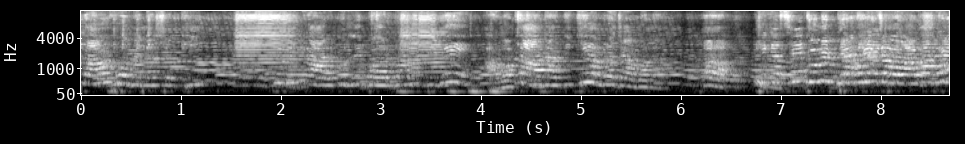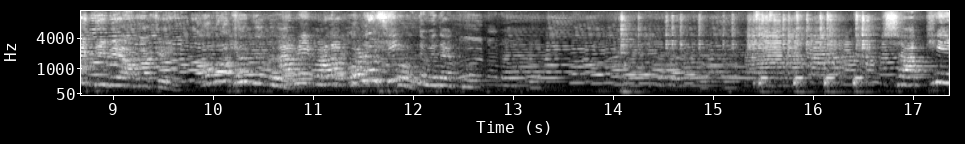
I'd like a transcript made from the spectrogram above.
তাও হবে না সখী। তুমি কার করলে বরবাদ দিবে। আমাকে- তা না দেখি আমরা যাব না। হ্যাঁ, ঠিক আছে। তুমি দেখে যাও আমাকেই দিবে আমাকে। আমাকে দিবে। আমি মালা পড়েছি তুমি দেখো। সাক্ষী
